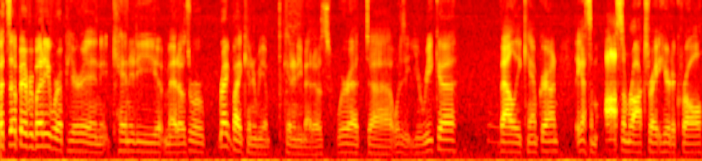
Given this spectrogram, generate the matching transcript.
What's up everybody? We're up here in Kennedy Meadows. We're right by Kennedy, Kennedy Meadows. We're at, uh, what is it, Eureka Valley Campground. They got some awesome rocks right here to crawl.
